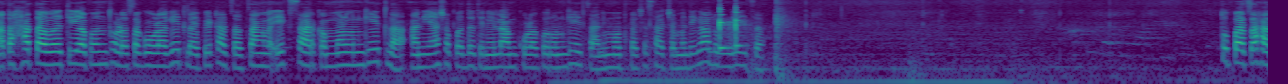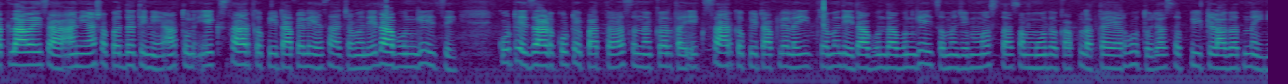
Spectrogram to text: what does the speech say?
आता हातावरती आपण थोडासा गोळा घेतला आहे पिठाचा चांगला एकसारखा मळून घेतला आणि अशा पद्धतीने लांब गोळा करून घ्यायचा आणि मोदकाच्या साच्यामध्ये घालून घ्यायचा. तुपाचा हात लावायचा आणि अशा पद्धतीने आतून एक सारखं पीठ आपल्याला या साच्यामध्ये दाबून घ्यायचे. कुठे जाड कुठे पातळ असं न करता एक सारखं पीठ आपल्याला याच्यामध्ये दाबून दाबून घ्यायचं. म्हणजे मस्त असा मोदक आपला तयार होतो जास्त पीठ लागत नाही.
